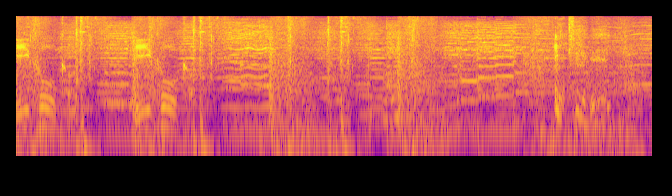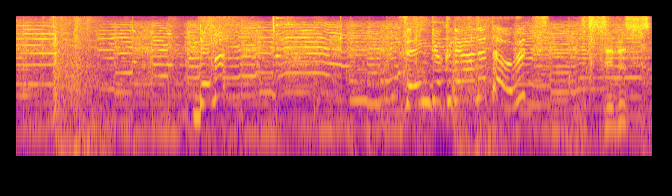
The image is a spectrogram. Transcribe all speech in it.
行こうか。行こうか。出ます。全力であなたを撃つ。潰す。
